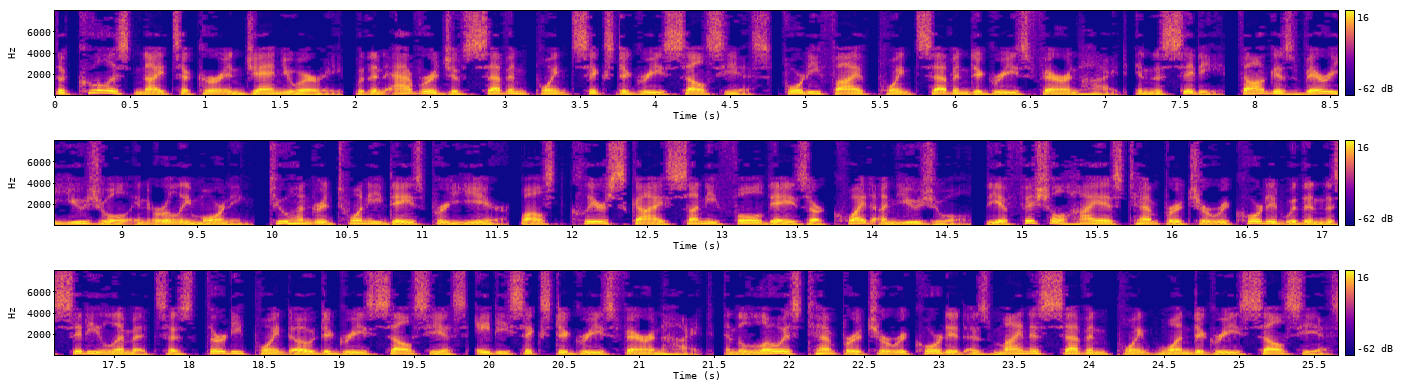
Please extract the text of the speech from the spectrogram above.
The coolest nights occur in January, with an average of 7.6 degrees Celsius (45.7 degrees Fahrenheit) in the city. Fog is very usual in early morning, 220 days per year, whilst clear sky sunny full days are quite unusual. The official highest temperature recorded within the city limits is 30.0 degrees Celsius (86 degrees Fahrenheit), and the lowest temperature recorded is -7.1 degrees Celsius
